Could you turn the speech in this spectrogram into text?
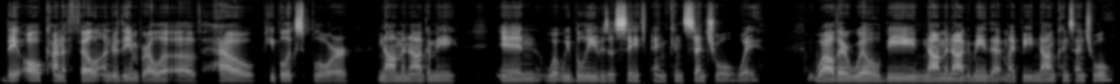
they all kind of fell under the umbrella of how people explore non monogamy in what we believe is a safe and consensual way. While there will be non monogamy that might be non consensual,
